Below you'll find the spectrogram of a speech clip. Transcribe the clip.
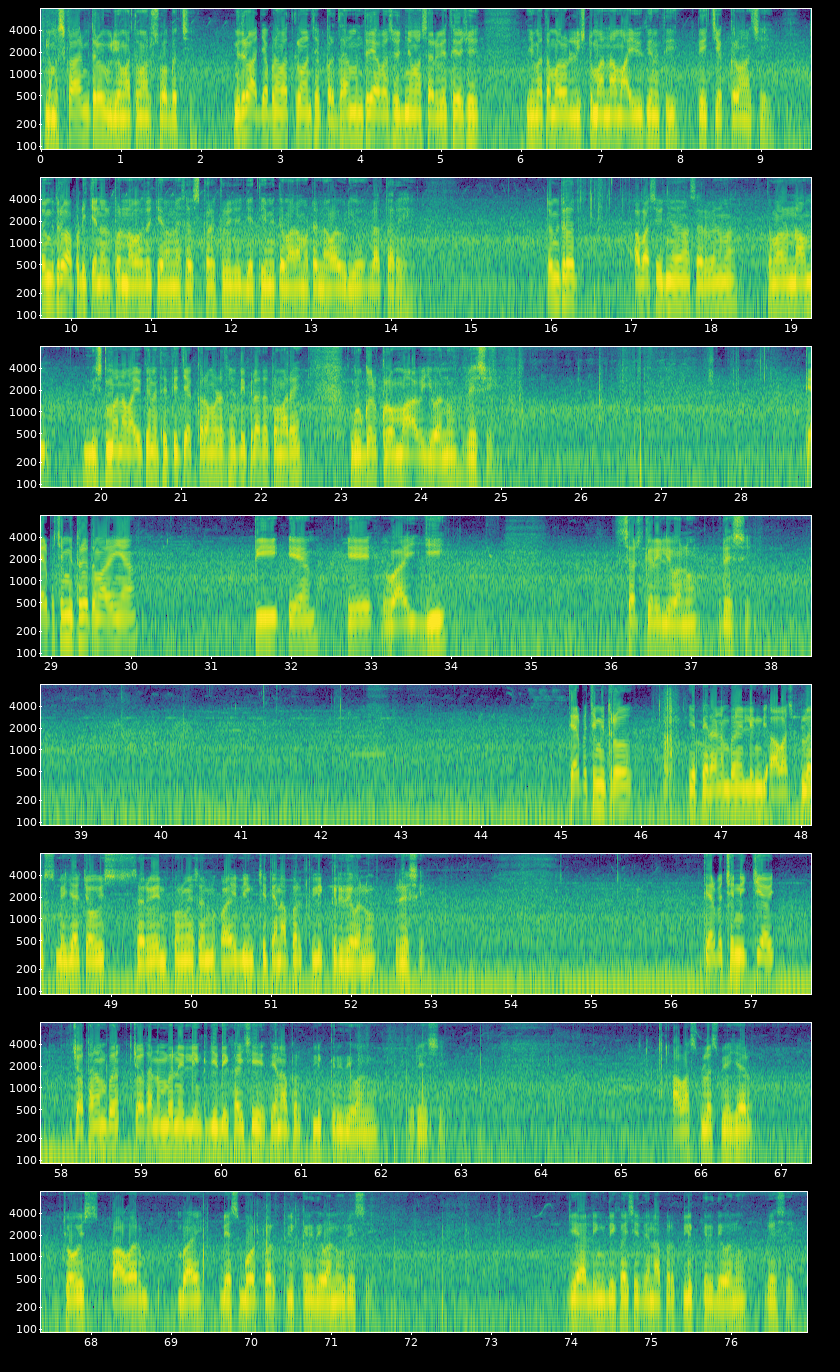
નમસ્કાર મિત્રો, વિડીયોમાં તમારું સ્વાગત છે. મિત્રો, આજે આપણે વાત કરવાની છે પ્રધાનમંત્રી આવાસ યોજનામાં સર્વે થયો છે, જેમાં તમારું લિસ્ટમાં નામ આવ્યું કે નથી તે ચેક કરવાના છે. તો મિત્રો, આપણી ચેનલ પર નવા હોય તો ચેનલને સબસ્ક્રાઈબ કરી છે જેથી અમે તમારા માટે નવા વીડિયો લાવતા રહીએ. તો મિત્રો, આવાસ યોજનાના સર્વેમાં તમારું નામ, લિસ્ટમાં નામ આવ્યું કે નથી તે ચેક કરવા માટે સૌથી પહેલાં તો તમારે ગૂગલ ક્રોમમાં આવી જવાનું રહેશે. ત્યાર પછી મિત્રો તમારે અહીંયા પી એમ એ વાય જી સર્ચ કરી લેવાનું રહેશે. ત્યાર પછી મિત્રો એ પહેલા નંબરની લિંક આવાસ પ્લસ બે હજાર ચોવીસ સર્વે ઇન્ફોર્મેશન વાળી લિંક છે તેના પર ક્લિક કરી દેવાનું રહેશે. ત્યાર પછી નીચે આવી ચોથા નંબર, ચોથા નંબરની લિંક જે દેખાય છે, તેના પર ક્લિક કરી દેવાનું રહેશે. આવાસ પ્લસ બે હજાર ચોવીસ પાવર બાય ડેશબોર્ડ પર ક્લિક કરી દેવાનું રહેશે. જે આ લિંક દેખાય છે, તેના પર ક્લિક કરી દેવાનું રહેશે.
